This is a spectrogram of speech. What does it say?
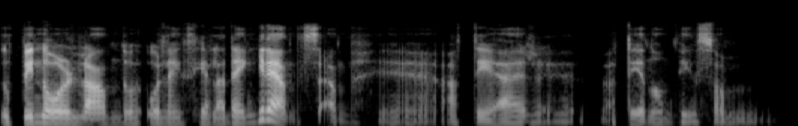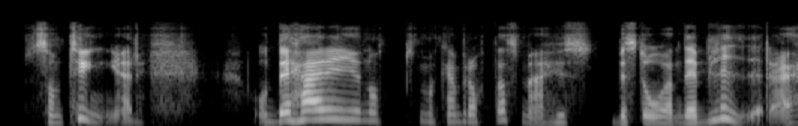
uppe i Norrland och, och längs hela den gränsen. Eh, att det är, att det är någonting som, som tynger. Och det här är ju något man kan brottas med, hur bestående blir det?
